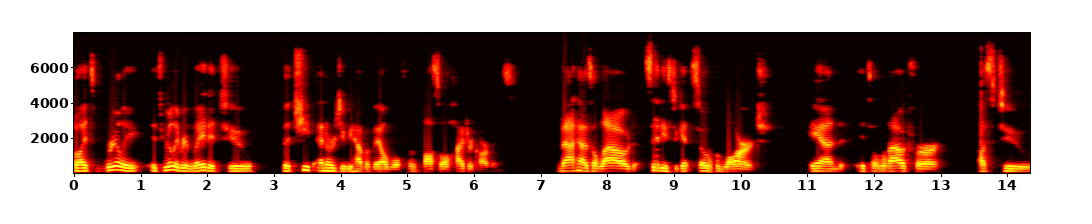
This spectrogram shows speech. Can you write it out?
Well, it's really it's really related to the cheap energy we have available from fossil hydrocarbons. That has allowed cities to get so large, and it's allowed for us to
